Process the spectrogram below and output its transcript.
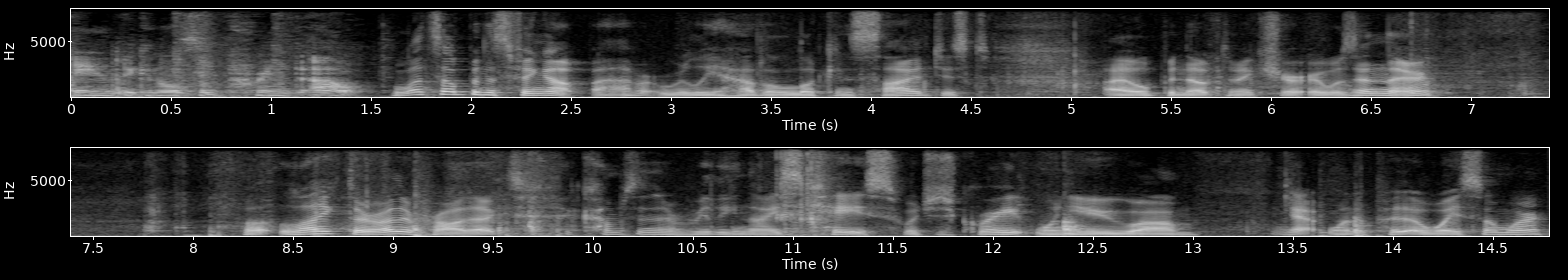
and it can also print out. Let's open this thing up. I haven't really had a look inside, just I opened up to make sure it was in there. But like their other product, it comes in a really nice case, which is great when you um, yeah, want to put it away somewhere.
